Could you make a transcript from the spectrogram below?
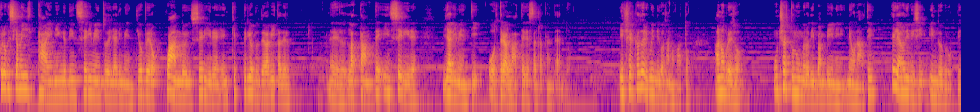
quello che si chiama il timing di inserimento degli alimenti, ovvero quando inserire in che periodo della vita del eh, lattante inserire gli alimenti oltre al latte che sta già prendendo. I ricercatori quindi cosa hanno fatto? Hanno preso un certo numero di bambini neonati e li hanno divisi in due gruppi.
